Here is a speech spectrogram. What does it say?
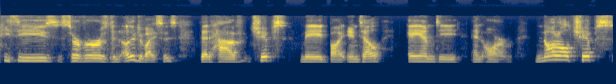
PCs, servers, and other devices that have chips made by Intel, AMD, and ARM. Not all chips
